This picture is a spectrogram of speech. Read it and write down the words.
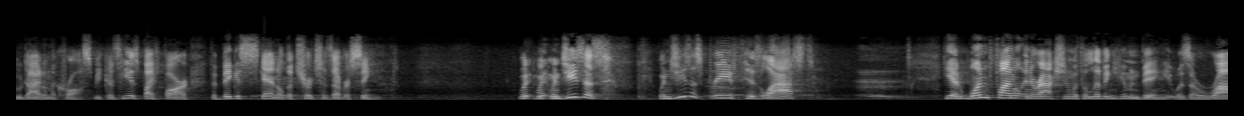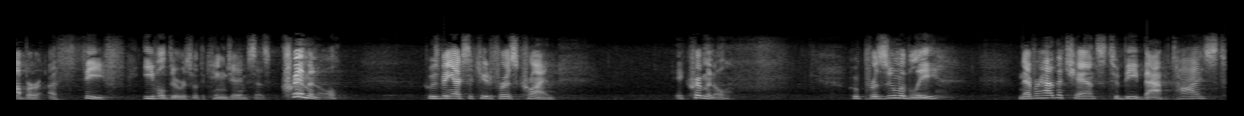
who died on the cross because he is by far the biggest scandal the church has ever seen. When, when, when, Jesus, when Jesus breathed his last, he had one final interaction with a living human being. It was a robber, a thief, evildoer is what the King James says, criminal who was being executed for his crime. A criminal who presumably never had the chance to be baptized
